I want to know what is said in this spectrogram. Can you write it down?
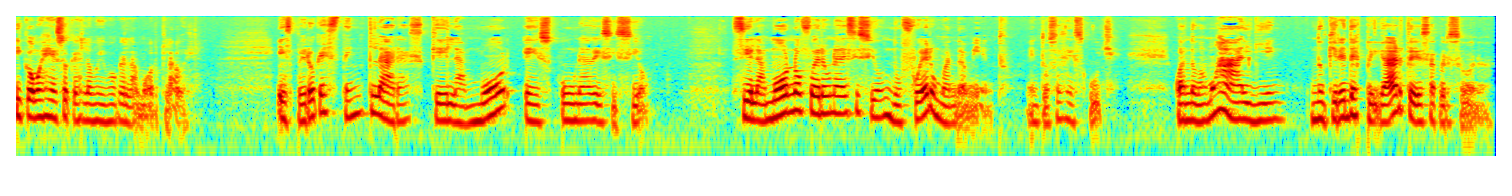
¿Y cómo es eso que es lo mismo que el amor, Claudia? Espero que estén claras que el amor es una decisión. Si el amor no fuera una decisión, no fuera un mandamiento. Entonces escuche, cuando vamos a alguien, no quieres despegarte de esa persona.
